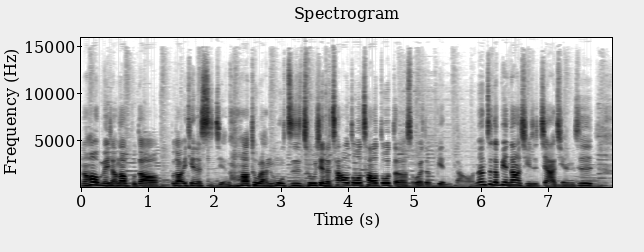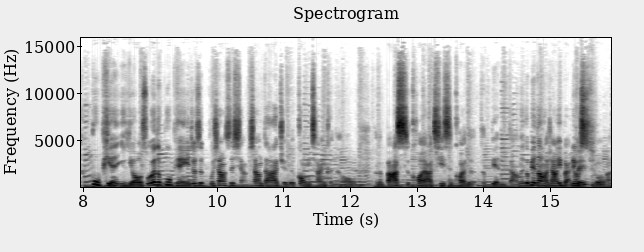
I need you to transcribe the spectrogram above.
然后没想到不到不到一天的时间，然后突然。募资出现了超多超多的所谓的便当哦，那这个便当其实价钱是不便宜哦。所谓的不便宜，就是不像是想象大家觉得共餐可能哦，可能八十块啊、七十块的的便当，那个便当好像一百六十块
